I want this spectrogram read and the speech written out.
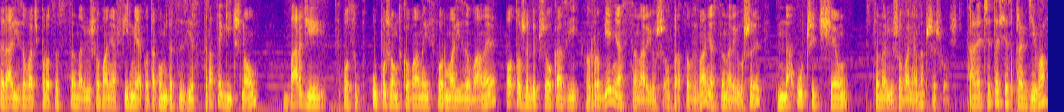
realizować proces scenariuszowania w firmie jako taką decyzję strategiczną, bardziej w sposób uporządkowany i sformalizowany, po to, żeby przy okazji robienia scenariuszy, opracowywania scenariuszy, nauczyć się scenariuszowania na przyszłość. Ale czy to się sprawdziło?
